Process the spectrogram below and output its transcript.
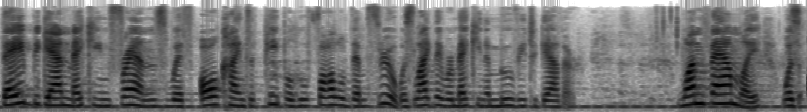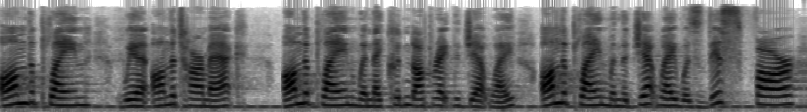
they began making friends with all kinds of people who followed them through. It was like they were making a movie together. One family was on the plane on the tarmac on the plane when they couldn't operate the jetway on the plane when the jetway was this far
